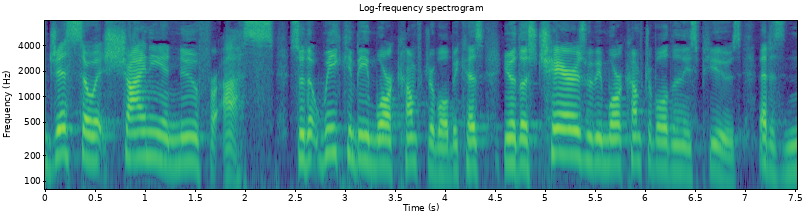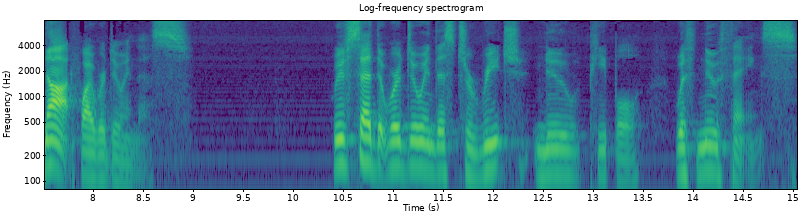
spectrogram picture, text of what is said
just so it's shiny and new for us, so that we can be more comfortable because, you know, those chairs would be more comfortable than these pews. That is not why we're doing this. We've said that we're doing this to reach new people with new things,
